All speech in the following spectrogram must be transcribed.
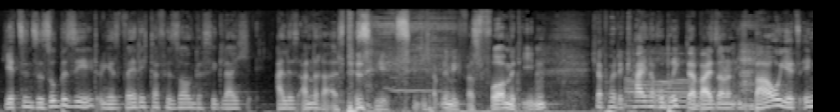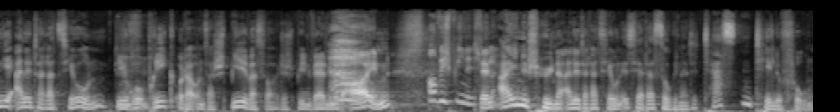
jetzt sind sie so beseelt und jetzt werde ich dafür sorgen, dass sie gleich alles andere als beseelt sind. Ich habe nämlich was vor mit ihnen. Ich habe heute keine Rubrik dabei, sondern ich baue jetzt in die Alliteration die Rubrik oder unser Spiel, was wir heute spielen werden, mit ein. Oh, wir spielen nicht. Denn eine schöne Alliteration ist ja das sogenannte Tastentelefon.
